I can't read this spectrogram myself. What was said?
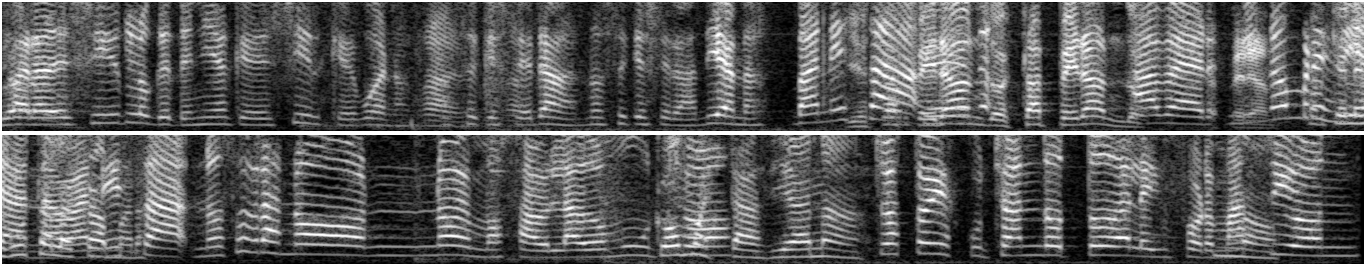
para decir lo que tenía que decir, que bueno, no sé qué será, no sé qué será. Diana. Vanessa, Y está esperando, está esperando. a ver, mi nombre es Porque Diana, gusta la Vanessa. cámara. Nosotras no, no hemos hablado mucho. ¿Cómo estás, Diana? Yo estoy escuchando toda la información.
